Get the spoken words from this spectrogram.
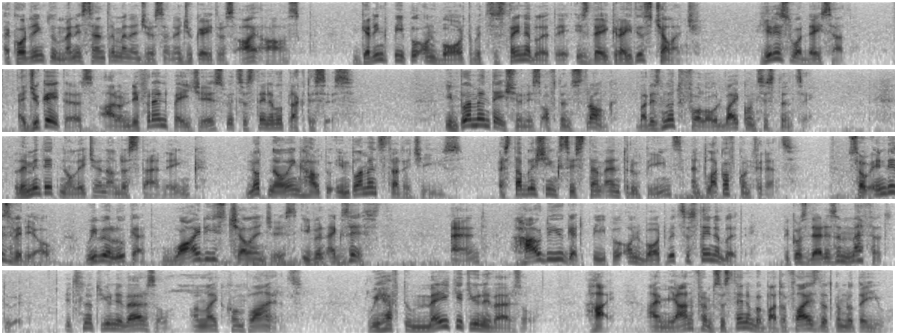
According to many center managers and educators I asked, getting people on board with sustainability is their greatest challenge. Here is what they said. Educators are on different pages with sustainable practices. Implementation is often strong, but is not followed by consistency. Limited knowledge and understanding, not knowing how to implement strategies, establishing system and routines, and lack of confidence. So in this video, we will look at why these challenges even exist and how do you get people on board with sustainability? Because there is a method to it. It's not universal, unlike compliance. We have to make it universal. Hi, I'm Jan from sustainablebutterflies.com.au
